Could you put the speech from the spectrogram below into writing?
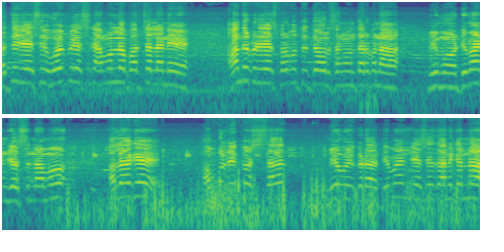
రద్దు చేసి ఓపీఎస్ని అమల్లో పరచాలని ఆంధ్రప్రదేశ్ ప్రభుత్వ ఉద్యోగుల సంఘం తరఫున మేము డిమాండ్ చేస్తున్నాము. అలాగే హంబుల్ రిక్వెస్ట్ సార్ మేము ఇక్కడ డిమాండ్ చేసేదానికన్నా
